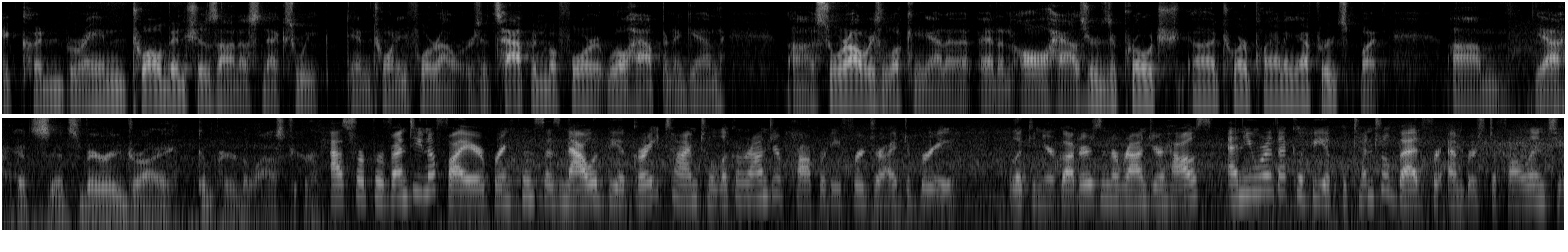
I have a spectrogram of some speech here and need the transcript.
It could rain 12 inches on us next week in 24 hours. It's happened before, it will happen again. Uh, so we're always looking at, a, at an all hazards approach uh, to our planning efforts, but um, yeah, it's it's very dry compared to last year. As for preventing a fire, Brinkman says now would be a great time to look around your property for dry debris. Look in your gutters and around your house, anywhere that could be a potential bed for embers to fall into.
